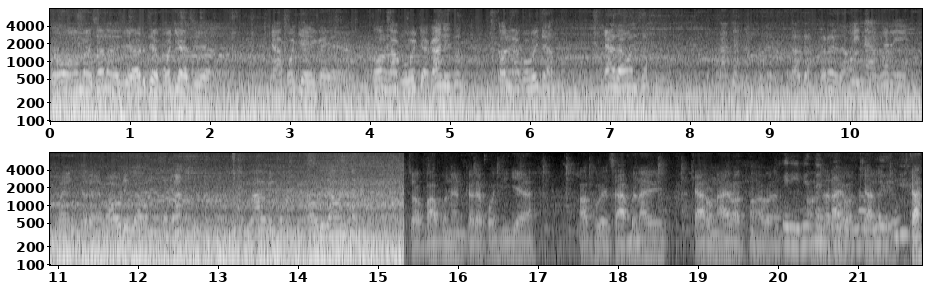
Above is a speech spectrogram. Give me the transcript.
તો. અમે છે ને જે અડધે પહોંચ્યા છે ક્યાં પહોંચ્યા કઈ ટોલ નાકો વચ્યા કાં નહીં તો ટોલ નાકો વચ્યા ને ક્યાં જવાનું છે? દાદા ઘરે. જવાનું ઘરે. ઘરે. વાવડી જવાનું છે કાં? વાવડી જવાનું. છે ને? તો બાબુને ઘરે પહોંચી ગયા. બાબુએ ચા બનાવી ચારો ના આવ્યો પણ હવે અંદર આવ્યો ચા લાગી કા?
